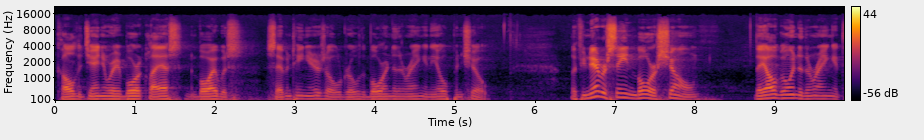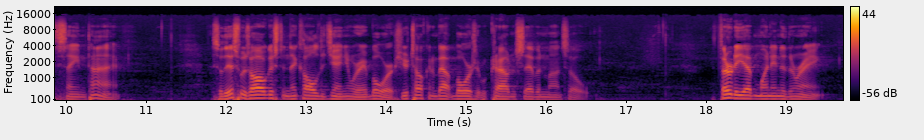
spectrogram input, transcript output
Called the January boar class. And the boy was 17 years old, drove the boar into the ring in the open show. Well, if you've never seen boars shown, they all go into the ring at the same time. So this was August, and they called the January boars. You're talking about boars that were crowding seven months old. 30 of them went into the ring.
